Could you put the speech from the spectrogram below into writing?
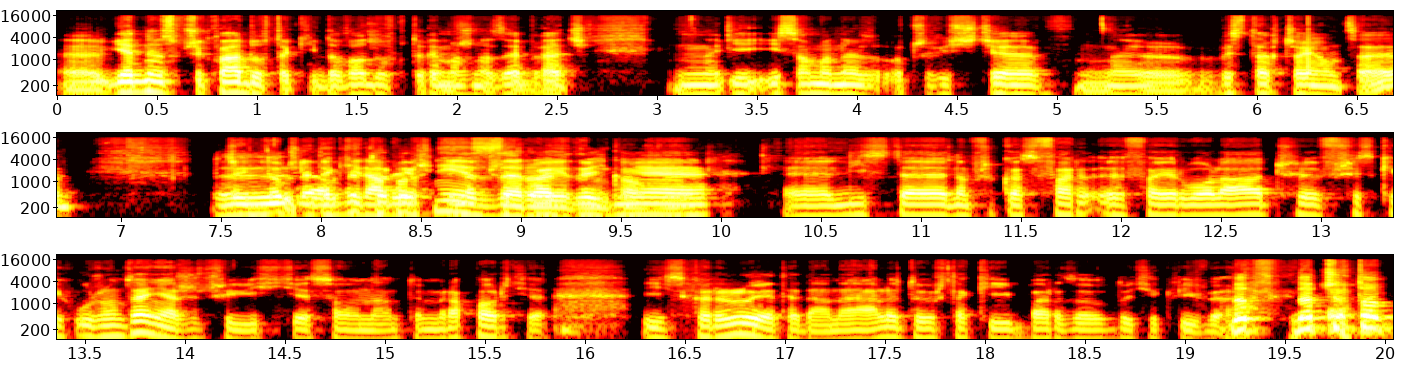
e, jednym z przykładów takich dowodów, które można zebrać mm, i, i są one oczywiście mm, wystarczające. Czyli dobrze, taki raport nie jest zero-jedynkowy. E, listę na przykład z e, firewalla, czy wszystkich urządzenia rzeczywiście są na tym raporcie i skoreluje te dane, ale to już taki bardzo dociekliwy. No, znaczy to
